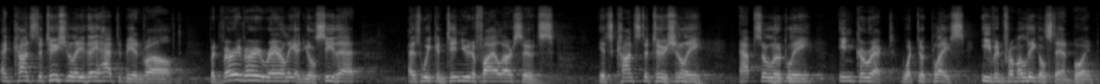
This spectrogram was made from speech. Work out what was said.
and constitutionally they had to be involved. But very, very rarely, and you'll see that as we continue to file our suits, it's constitutionally absolutely incorrect what took place, even from a legal standpoint.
